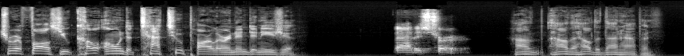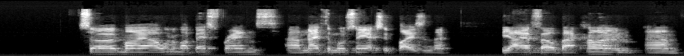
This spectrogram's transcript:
True or false? You co-owned a tattoo parlor in Indonesia. That is true. How how the hell did that happen? So my uh, one of my best friends, um, Nathan Wilson, he actually plays in the, the AFL back home. Um,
